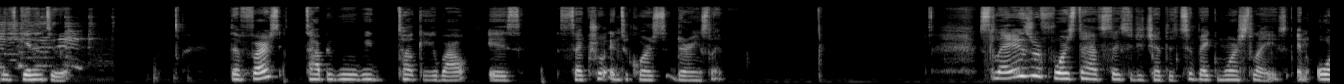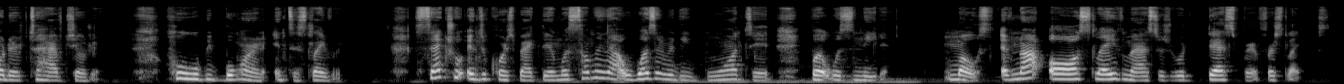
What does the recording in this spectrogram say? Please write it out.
let's get into it. The first topic we will be talking about is sexual intercourse during slavery. Slaves were forced to have sex with each other to make more slaves in order to have children who will be born into slavery. Sexual intercourse back then was something that wasn't really wanted but was needed. Most, if not all, slave masters were desperate for slaves.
